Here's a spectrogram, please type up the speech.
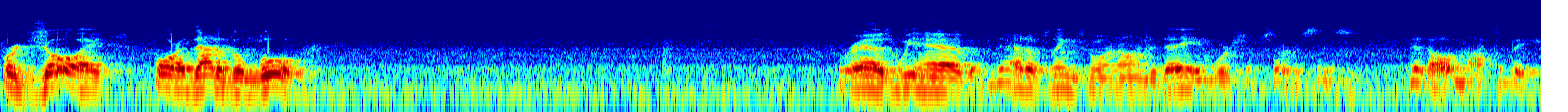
for joy for that of the Lord. Whereas we have that of things going on today in worship services that ought not to be.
